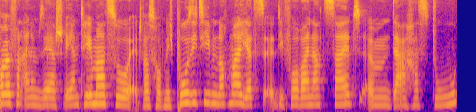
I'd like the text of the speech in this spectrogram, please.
Kommen wir von einem sehr schweren Thema zu etwas hoffentlich Positiven nochmal. Jetzt äh, die Vorweihnachtszeit. Ähm, da hast du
